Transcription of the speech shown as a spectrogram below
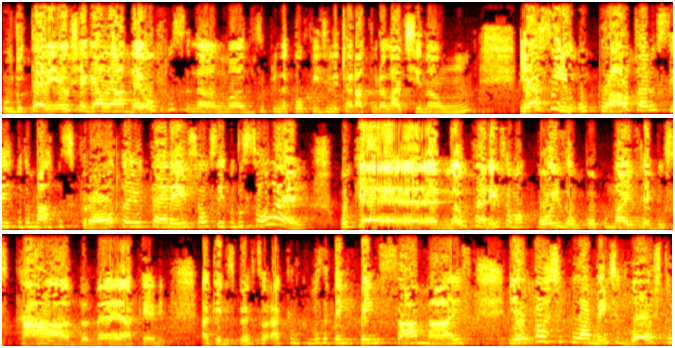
O, o do Terem, eu cheguei a ler Adelphos, na, numa disciplina que eu fiz de literatura latina 1, e assim, o Plauto era o circo do Marcos Frota e o Terêncio é o circo do Soler, porque é, é, né, o Terêncio é uma coisa um pouco mais rebuscada, né? Aquele, aqueles, aquilo que você tem que pensar mais, e eu particularmente gosto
